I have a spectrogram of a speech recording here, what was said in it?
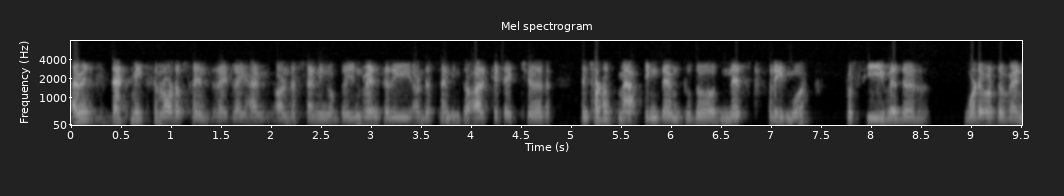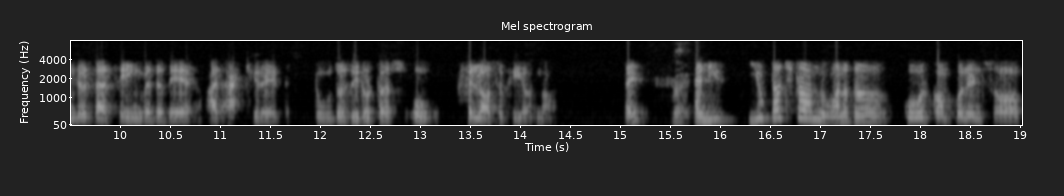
I mean, that makes a lot of sense, right? Like having understanding of the inventory, understanding the architecture, and sort of mapping them to the NIST framework to see whether whatever the vendors are saying, whether they are accurate to the zero trust philosophy or not right? Right. And you, you touched on one of the core components of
